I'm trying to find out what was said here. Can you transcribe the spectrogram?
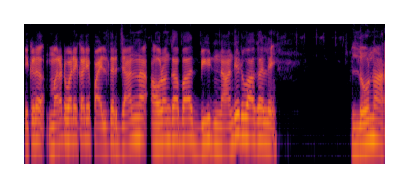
इकडं मराठवाड्याकडे पाहिलं तर जालना औरंगाबाद बीड नांदेड वाघाले लोणार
